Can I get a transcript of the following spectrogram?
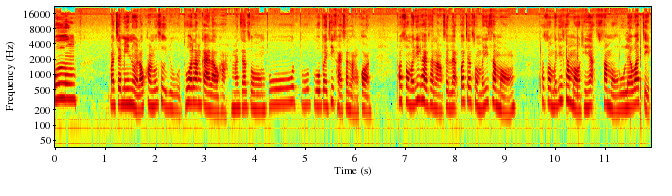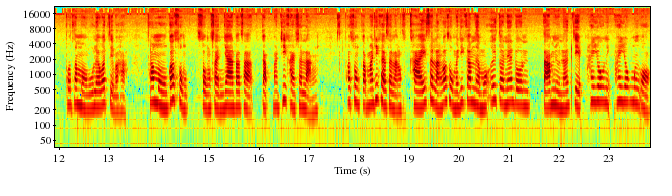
ปึ้ง มันจะมีหน่วยรับความรู้สึกอยู่ทั่วร่างกายเราค่ะ มันจะส่งปูดปูดปูดไปที่ไขสันหลังก่อน พอส่งไปที่ไขสันหลังเสร็จแล้วก็จะส่งไปที่สมอง พอส่งไปที่สมองทีเนี้ย สมองรู้แล้วว่าเจ็บ พอสมองรู้แล้วว่าเจ็บอะค่ะ สมองก็ส่งส่งสัญญาณประสาทกลับมาที่ไขสันหลัง พอส่งกลับมาที่ไขสันหลัง ไขสันหลังก็ส่งไปที่กล้ามเนื้อว่าเอ้ยตอนเนี้ยโดนตามอยู่นะเจ็บให้ยกให้ยกมือออก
